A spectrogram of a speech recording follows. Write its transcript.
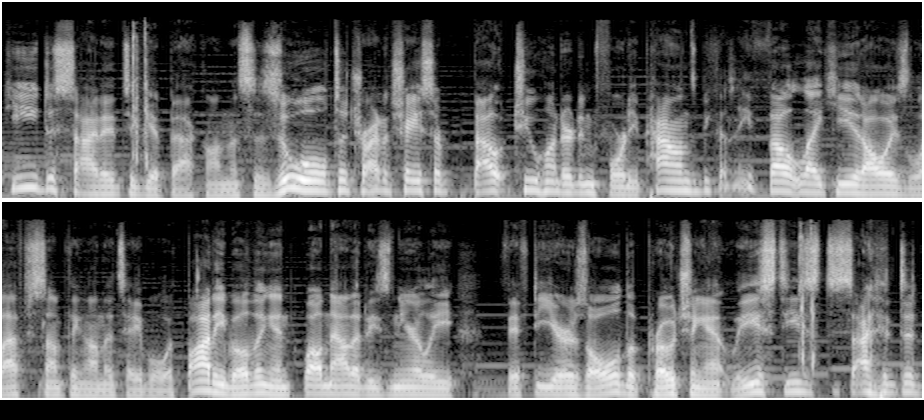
he decided to get back on the Sazul to try to chase about 240 pounds because he felt like he had always left something on the table with bodybuilding. And well, now that he's nearly 50 years old, approaching at least, he's decided to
